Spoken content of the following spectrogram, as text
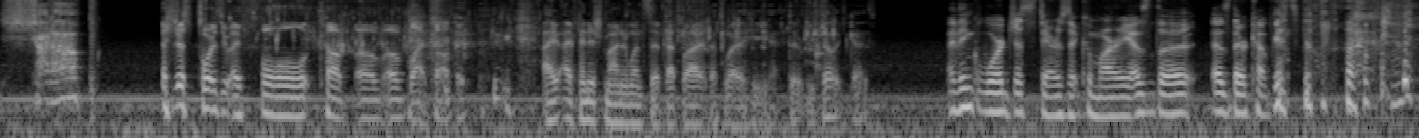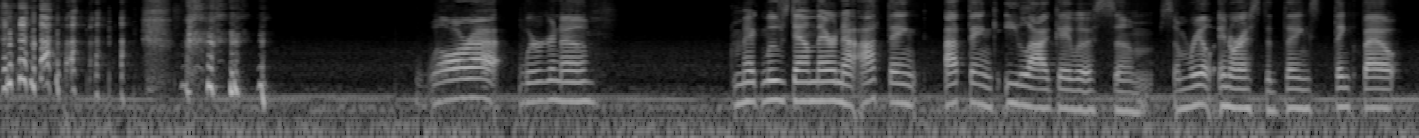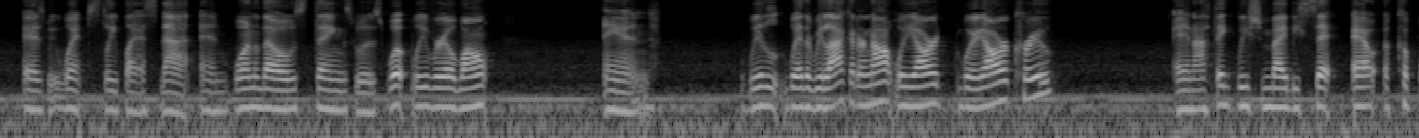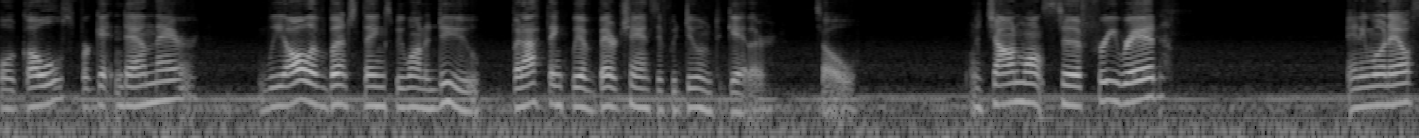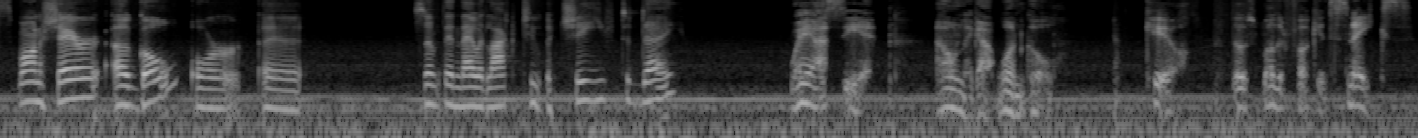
Shut up! It just pours you a full cup of, of black coffee. I, I finished mine in one sip. That's why. That's why he had to refill it, guys. I think Ward just stares at Kumari as the as their cup gets filled up. Well, all right, we're gonna make moves down there. Now, I think I think Eli gave us some some real interesting things to think about as we went to sleep last night, and one of those things was what we real want, and we whether we like it or not, we are we are a crew, and I think we should maybe set out a couple of goals for getting down there. We all have a bunch of things we want to do, but I think we have a better chance if we do them together. So, John wants to free Red. Anyone else want to share a goal or uh, something they would like to achieve today? Way I see it, I only got one goal kill those motherfucking snakes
